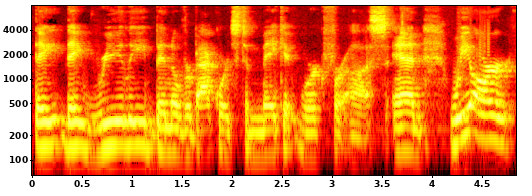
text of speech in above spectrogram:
they they really bend over backwards to make it work for us. And we are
